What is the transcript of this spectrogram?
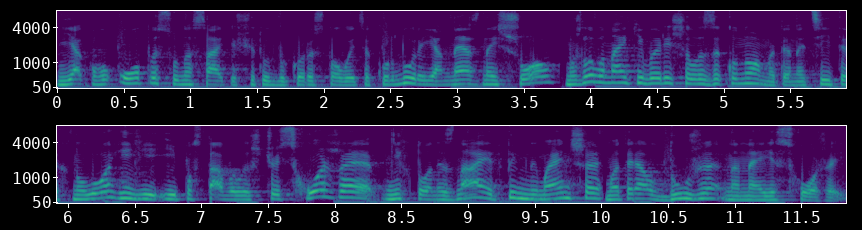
ніякого опису на сайті, що тут використовується кордура, я не знайшов. Можливо, Nike вирішили зекономити на цій технології і поставили щось схоже. Ніхто не знає. Тим не менше, матеріал дуже на неї схожий.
